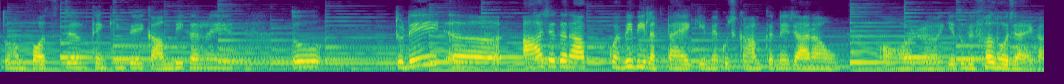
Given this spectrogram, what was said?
तो हम पॉजिटिव थिंकिंग पे काम भी कर रहे हैं। तो टुडे आज अगर आपको कभी भी लगता है कि मैं कुछ काम करने जा रहा हूँ और ये तो विफल हो जाएगा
